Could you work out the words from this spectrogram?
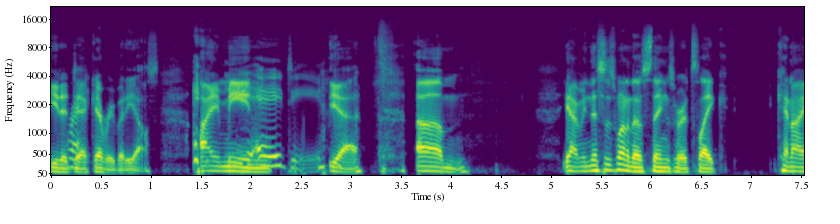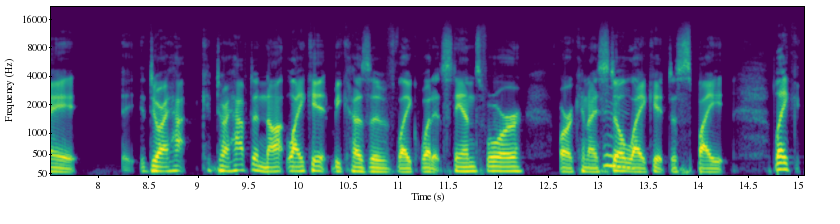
Eat a Right. dick everybody else. I mean EAD. yeah. Um yeah, I mean this is one of those things where it's like can I do I ha- do I have to not like it because of like what it stands for or can I still Mhm. like it despite like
